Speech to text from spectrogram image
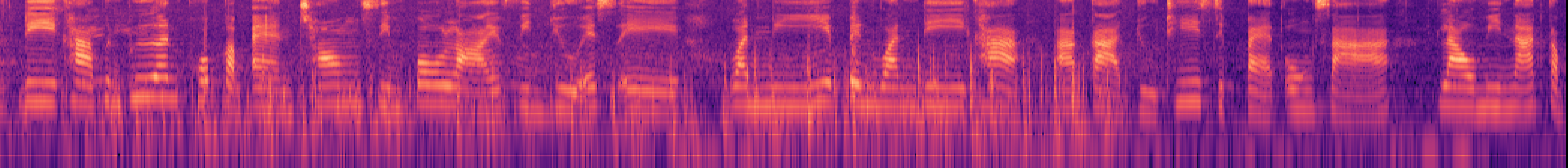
วัสดีค่ะเพื่อนๆ พบกับแอนช่อง Simple Life in USA วันนี้เป็นวันดีค่ะ อากาศอยู่ที่ 18 องศา เรามีนัดกับ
